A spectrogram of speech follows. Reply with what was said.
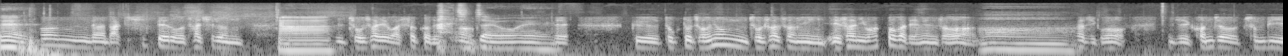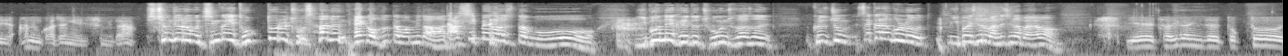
네. 선과 낚싯배로 사실은 아 조사해 왔었거든요. 아, 진짜요. 예. 네. 그 독도 전용 조사선이 예산이 확보가 되면서 아. 가지고 이제 건조 준비하는 과정에 있습니다. 시청자 여러분 지금까지 독도를 조사하는 배가 없었다고 합니다. 낚싯배로 하셨다고. 이번에 그래도 좋은 조사선 그래도 좀 새까만 걸로 이번에 새로 만드시나 봐요. 예, 저희가 이제 독도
